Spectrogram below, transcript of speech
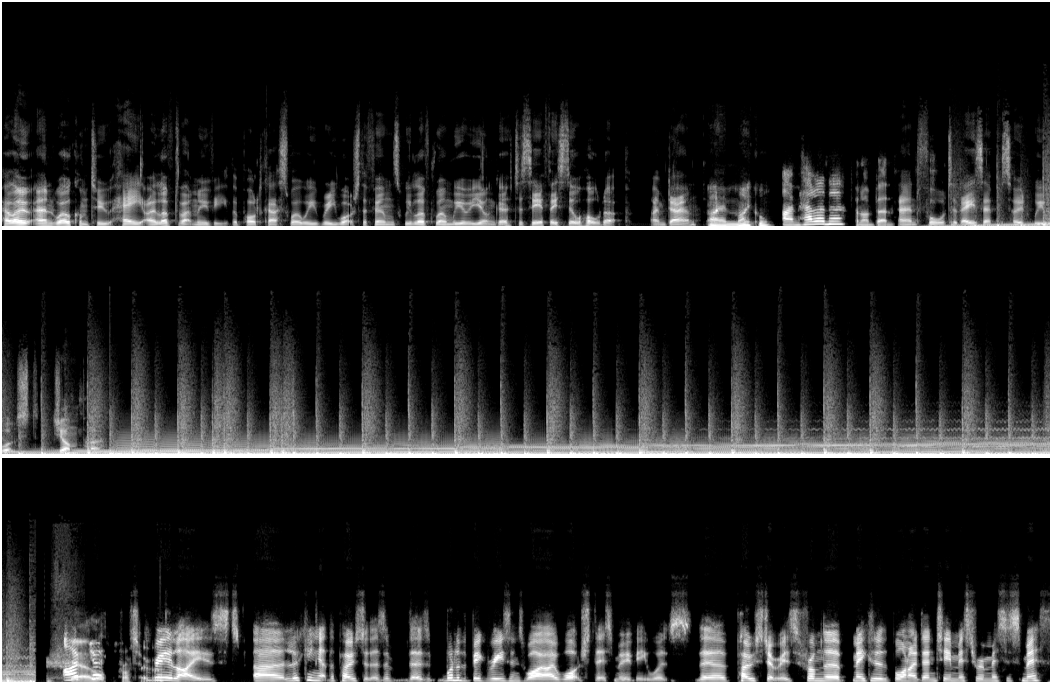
Hello and welcome to Hey, I Loved That Movie, the podcast where we rewatch the films we loved when we were younger to see if they still hold up. I'm Dan, I'm Michael. I'm Helena. And I'm Ben. and for today's episode, we watched Jumper. I've yeah, just lot of crossover. realised, uh, looking at the poster, there's a there's one of the big reasons why I watched this movie was the poster is from the makers of the Bourne Identity and Mr. and Mrs. Smith,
